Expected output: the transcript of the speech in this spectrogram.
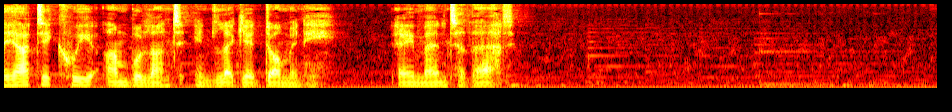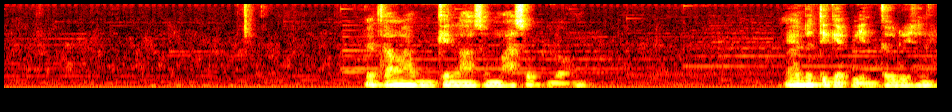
Beati qui ambulant in lege domini. Amen to that. Kita nggak mungkin langsung masuk dong. Ya ada tiga pintu di sini.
